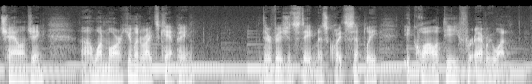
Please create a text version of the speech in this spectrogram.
challenging. Uh, one more human rights campaign. Their vision statement is quite simply equality for everyone.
